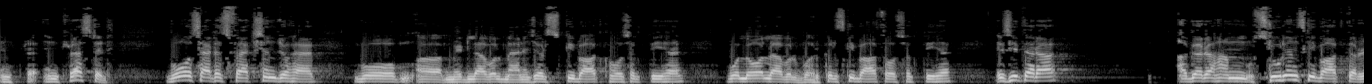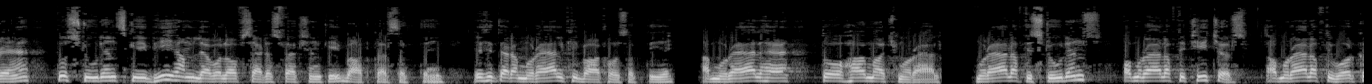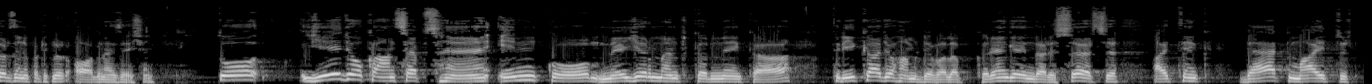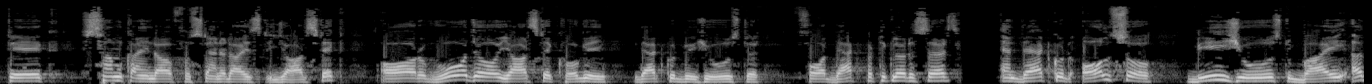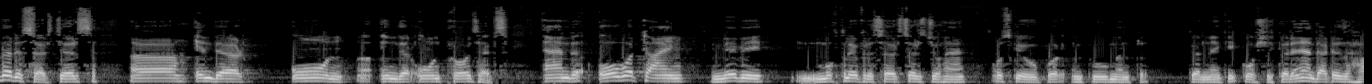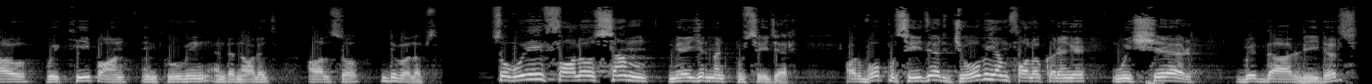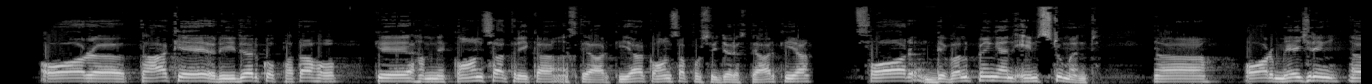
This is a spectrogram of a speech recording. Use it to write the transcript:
interested وہ سیٹسفیکشن جو ہے وہ مڈ لیول مینیجرس کی بات ہو سکتی ہے وہ لوور لیول ورکرس کی بات ہو سکتی ہے اسی طرح اگر ہم اسٹوڈینٹس کی بات کر رہے ہیں تو اسٹوڈینٹس کی بھی ہم لیول آف سیٹسفیکشن کی بات کر سکتے ہیں اسی طرح مورائل کی بات ہو سکتی ہے اب مورائل ہے تو how much morale morale of the students اور مورائل آف دی ٹیچرس اور morale of the workers in particular organization تو یہ جو کانسیپٹس ہیں ان کو میجرمنٹ کرنے کا طریقہ جو ہم ڈیولپ کریں گے in the research I think that my take some kind of standardised yardstick اور وہ جو یارڈ اسٹک ہوگی that could be used for that particular research and that could also be used by other researchers in their their own own in projects and over time میں بھی مختلف researchers جو ہیں اس کے اوپر امپروومنٹ کرنے کی کوشش کریں that is how we keep on improving and the knowledge also develops so we follow some measurement procedure اور وہ پروسیجر جو بھی ہم فالو کریں گے we share with our readers اور تاکہ ریڈر کو پتا ہو کہ ہم نے کون سا طریقہ اختیار کیا کون سا پروسیجر اختیار کیا فار ڈیولپنگ این انسٹرومینٹ اور measuring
